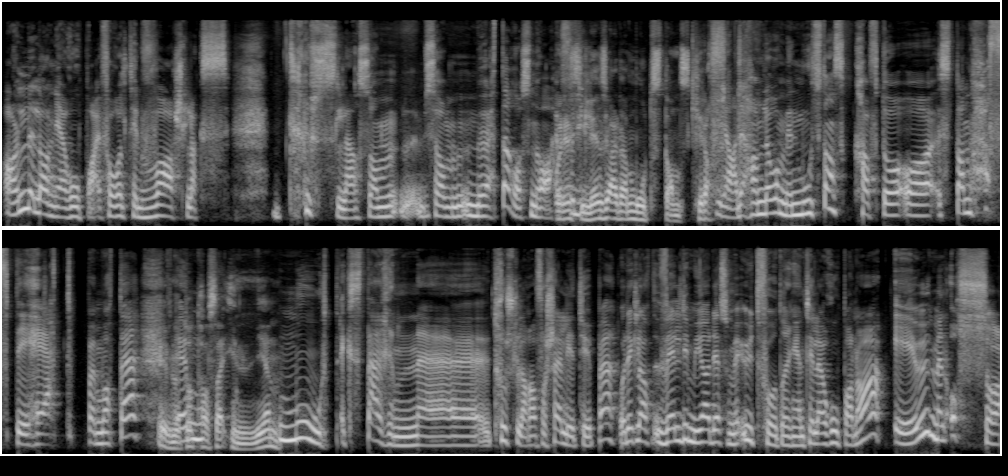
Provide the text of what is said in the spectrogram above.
alle land i Europa, i forhold til hva slags trusler som, som møter oss nå. Og Resiliens er da motstandskraft? Ja, det handler om en motstandskraft og, og standhaftighet på en måte. Evne til å ta seg inn igjen. Mot eksterne trusler av forskjellige typer. Og det er klart, Veldig mye av det som er utfordringen til Europa nå, EU, men også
